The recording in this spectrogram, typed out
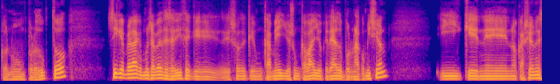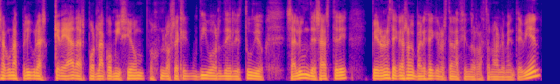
con un producto Sí que es verdad que muchas veces se dice que eso de que un camello es un caballo creado por una comisión y que en, en ocasiones algunas películas creadas por la comisión, por los ejecutivos del estudio, sale un desastre, pero en este caso me parece que lo están haciendo razonablemente bien,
